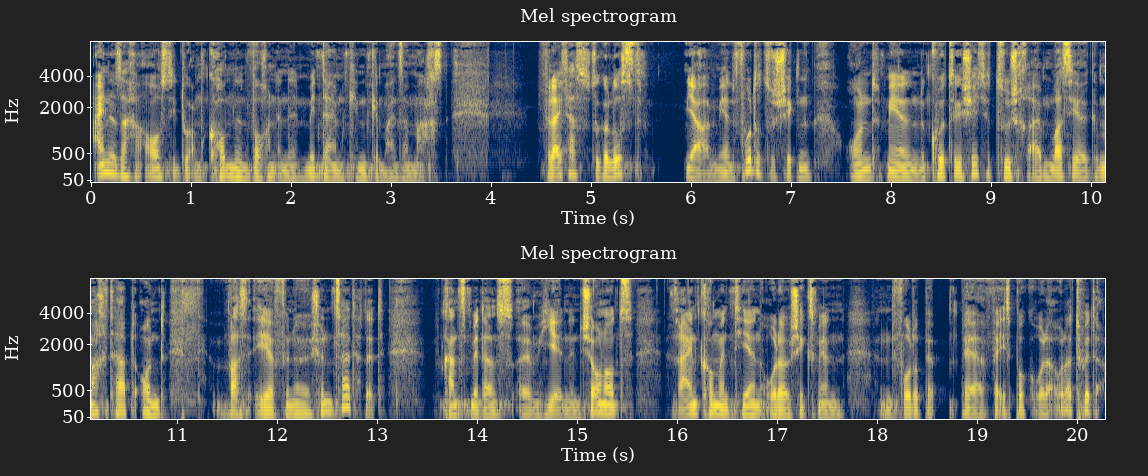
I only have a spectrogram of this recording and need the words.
eine Sache aus, die du am kommenden Wochenende mit deinem Kind gemeinsam machst. Vielleicht hast du sogar Lust, ja, mir ein Foto zu schicken und mir eine kurze Geschichte zu schreiben, was ihr gemacht habt und was ihr für eine schöne Zeit hattet. Du kannst mir das ähm, hier in den Show Notes rein kommentieren oder schickst mir ein, ein Foto per, per Facebook oder, oder Twitter.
